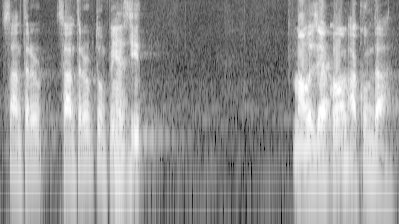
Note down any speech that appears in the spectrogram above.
s-a, întrerupt, s-a întrerupt un pic. Mi-a zis... Mă auzi acum? Acum da.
